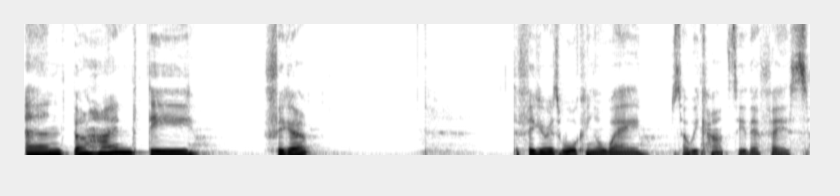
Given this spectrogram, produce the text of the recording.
And behind the figure, the figure is walking away, so we can't see their face.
